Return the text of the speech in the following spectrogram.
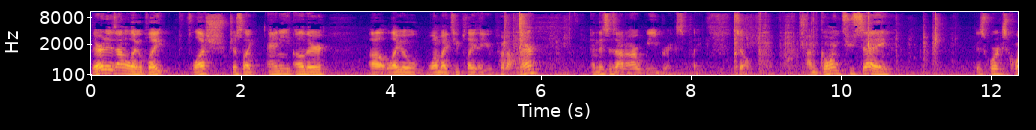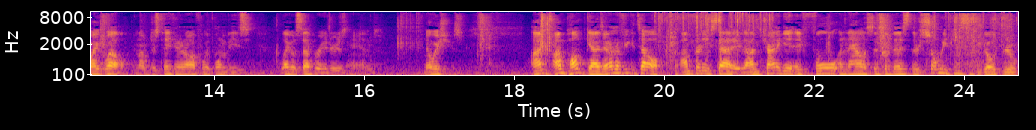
there it is on a Lego plate, flush, just like any other uh, Lego one by two plate that you put on there. And this is on our Webricks plate. So I'm going to say this works quite well. And I'm just taking it off with one of these Lego separators and no issues. I'm, I'm pumped, guys. I don't know if you can tell. I'm pretty excited. I'm trying to get a full analysis of this. There's so many pieces to go through.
